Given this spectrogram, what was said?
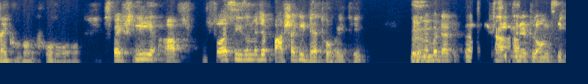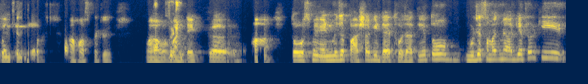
लाइक हो हो हो स्पेशली फ़र्स्ट सीज़न में जब पाशा की डेथ हो गई थी You hmm. remember that uh, 15 uh-huh. minute long sequence in the uh, hospital. One uh, take uh, हाँ तो उसमें एंड में जो पाशा की डेथ हो जाती है तो मुझे समझ में आ गया था कि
